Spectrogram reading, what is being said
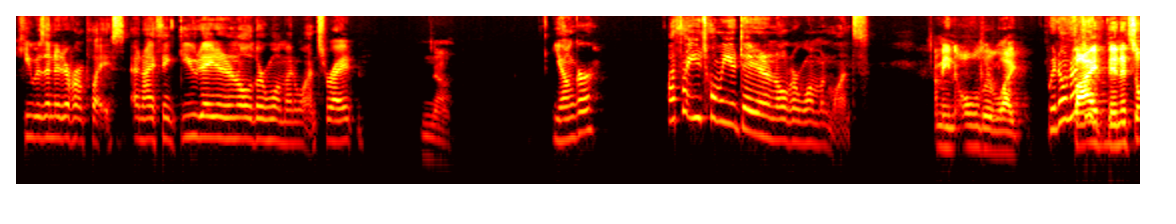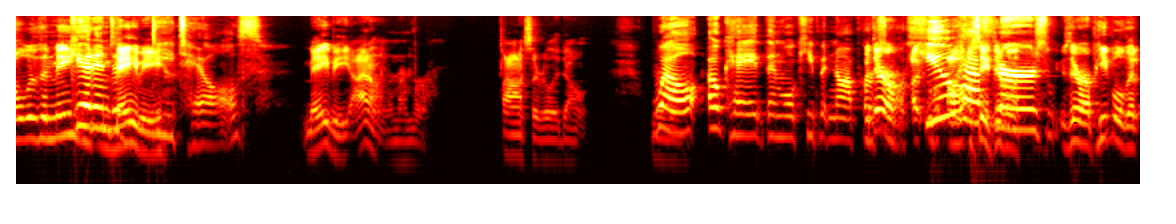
he was in a different place. And I think you dated an older woman once, right? No. Younger? I thought you told me you dated an older woman once. I mean, older, like We don't have five minutes older than me? get into Maybe. details. Maybe. I don't remember. I honestly really don't. Well, okay, then we'll keep it not But personal. there are- uh, Hugh I'll- I'll say. Hefner's there are people that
